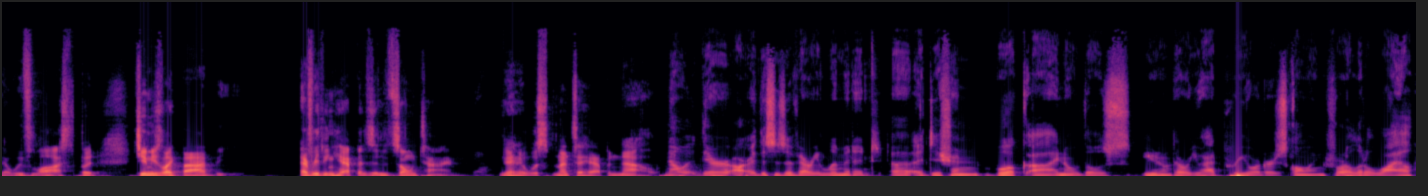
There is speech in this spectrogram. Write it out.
that we've lost. But Jimmy's like Bob, everything happens in its own time and it was meant to happen now. Now there are. This is a very limited uh, edition book. Uh, I know those. You know, there you had pre-orders going for a little while.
